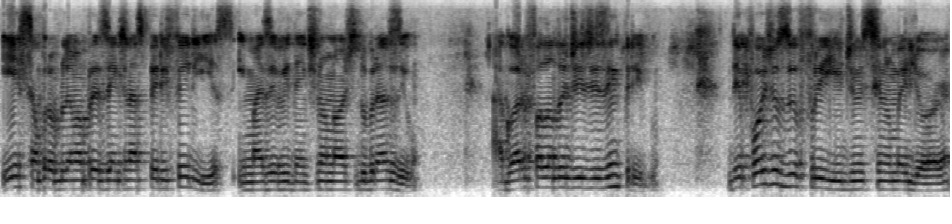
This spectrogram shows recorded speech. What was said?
Esse é um problema presente nas periferias e mais evidente no norte do Brasil. Agora falando de desemprego. Depois de usufruir de um ensino melhor,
